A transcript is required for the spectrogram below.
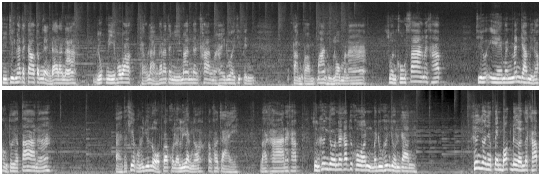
จริงๆ น่าจะ 9ตำแหน่งได้แล้วนะ ยุคนี้เพราะว่าแถวหลังก็น่าจะมีม่านด้านข้างมาให้ด้วยที่เป็นต่ำกว่าม่านถุงลมนะฮะส่วนโครงสร้างนะครับ GLA มันแม่นยำอยู่แล้วของ Toyota นะ แต่ถ้าเทียบกับรถยุโรปก็คนละเรื่องเนาะต้องเข้าใจราคานะครับ ส่วนเครื่องยนต์นะครับ ทุกคนมาดูเครื่องยนต์กัน เครื่องยนต์ยังเป็นบล็อกเดิมนะครับ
